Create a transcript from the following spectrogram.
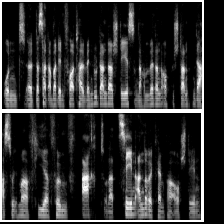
und äh, das hat aber den Vorteil, wenn du dann da stehst, und da haben wir dann auch gestanden, da hast du immer vier, fünf, acht oder zehn andere Camper auch stehen.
